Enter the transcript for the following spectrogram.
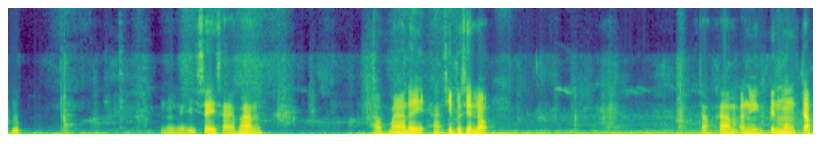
ปุ๊บนี่ก็สิใส่สายพานขับมาได้ห้าสิบเปอร์เซ็นต์แล้ว จับข้ามอันนี้เป็นมองจับ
